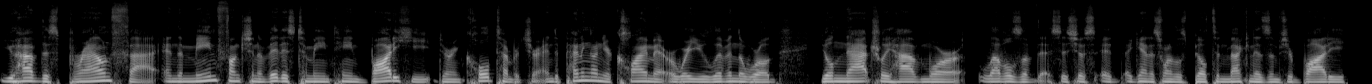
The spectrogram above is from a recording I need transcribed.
you have this brown fat and the main function of it is to maintain body heat during cold temperature and depending on your climate or where you live in the world you'll naturally have more levels of this. It's just it, again it's one of those built-in mechanisms your body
